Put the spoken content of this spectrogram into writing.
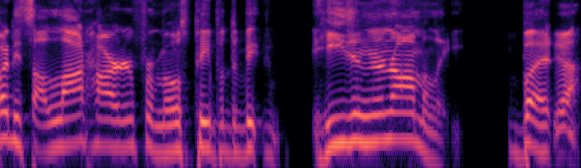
but it's a lot harder for most people to be. He's an anomaly, but Yeah.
